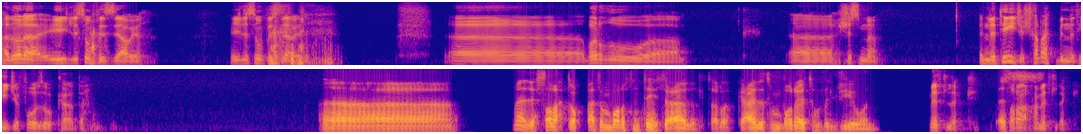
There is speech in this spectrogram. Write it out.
هذول يجلسون في الزاوية. يجلسون في الزاوية. آه برضو آه آه شو اسمه؟ النتيجة إيش رأيك بالنتيجة فوز اوكادا؟ آه... ما أدري صراحة توقعت المباراة تنتهي تعادل ترى كعادة مبارياتهم في ال G 1 مثلك صراحة مثلك.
